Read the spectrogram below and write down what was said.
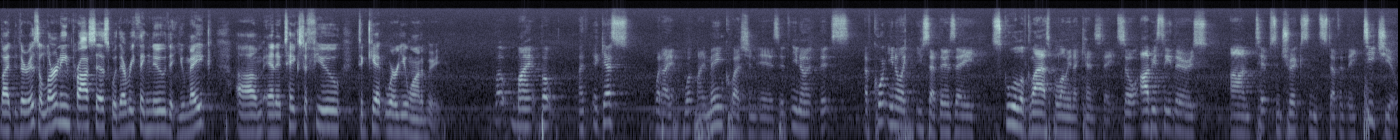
But there is a learning process with everything new that you make, um, and it takes a few to get where you want to be. But my, but I, I guess what I, what my main question is, it, you know, it's of course, you know, like you said, there's a school of glass blowing at Kent State. So obviously, there's um, tips and tricks and stuff that they teach you.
